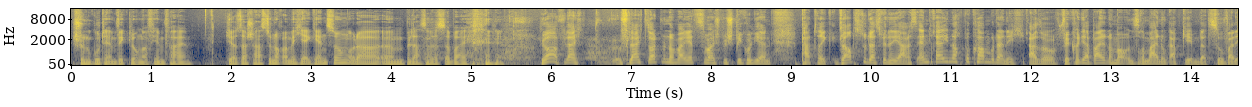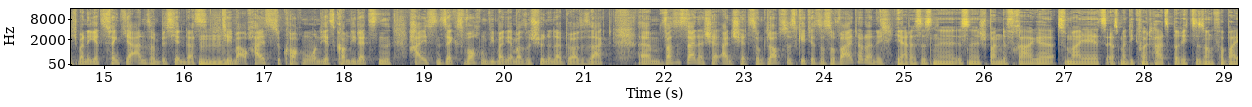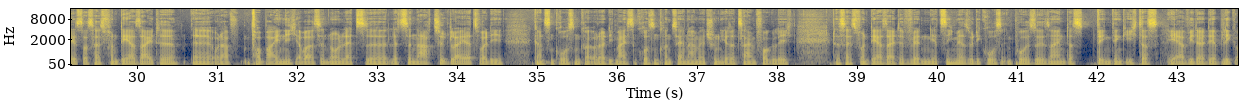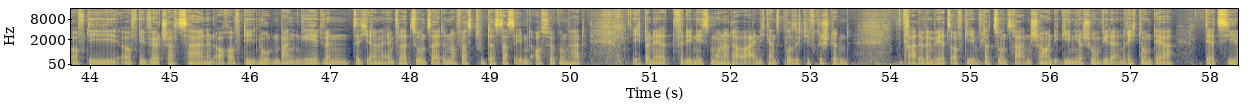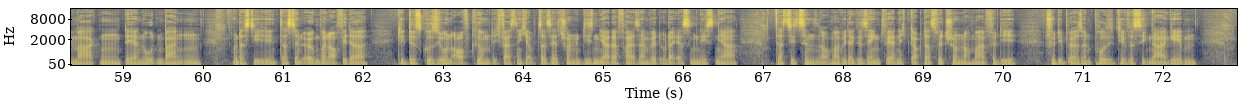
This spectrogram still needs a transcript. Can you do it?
schon eine gute Entwicklung auf jeden Fall. Ja, Sascha, hast du noch irgendwelche Ergänzungen oder ähm, belassen wir es dabei? ja, vielleicht, vielleicht sollten wir noch mal jetzt zum Beispiel spekulieren. Patrick, glaubst du, dass wir eine Jahresendrallye noch bekommen oder nicht? Also wir können ja beide noch mal unsere Meinung abgeben dazu, weil ich meine, jetzt fängt ja an, so ein bisschen das mhm. Thema auch heiß zu kochen und jetzt kommen die letzten heißen sechs Wochen, wie man ja immer so schön in der Börse sagt. Ähm, was ist deine Einschätzung? Glaubst du, es geht jetzt noch so weiter oder nicht? Ja, das ist eine, ist eine spannende Frage, zumal ja jetzt erstmal die Quartalsberichtssaison vorbei ist. Das heißt, von der Seite äh, oder vorbei nicht, aber es sind nur letzte, letzte Nachzügler jetzt, weil die ganzen großen oder die meisten großen Konzerne haben jetzt schon ihre Zahlen vorgelegt. Das heißt, von der Seite werden jetzt nicht mehr so die großen Impulse sein. Deswegen denke ich, dass eher wieder der Blick auf die, auf die Wirtschaftszahlen und auch auf die Notenbanken geht, wenn sich an der Inflationsseite noch was tut, dass das eben Auswirkungen hat. Ich bin ja für die nächsten Monate aber eigentlich ganz positiv gestimmt. Gerade wenn wir jetzt auf die Inflationsraten schauen, die gehen ja schon wieder in Richtung der, der Zielmarken der Notenbanken und dass die, dass dann irgendwann auch wieder die Diskussion aufkommt. Ich weiß nicht, ob das jetzt schon in diesem Jahr der Fall sein wird oder erst im nächsten Jahr, dass die Zinsen auch mal wieder gesenkt werden. Ich glaube, das wird schon nochmal für die, für die Börse ein positives Signal geben.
